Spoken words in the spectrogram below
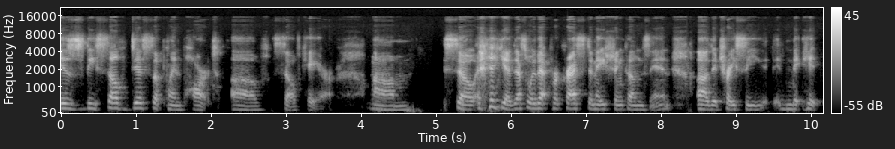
is the self-discipline part of self-care. Um, so yeah that's where that procrastination comes in uh, that tracy hit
